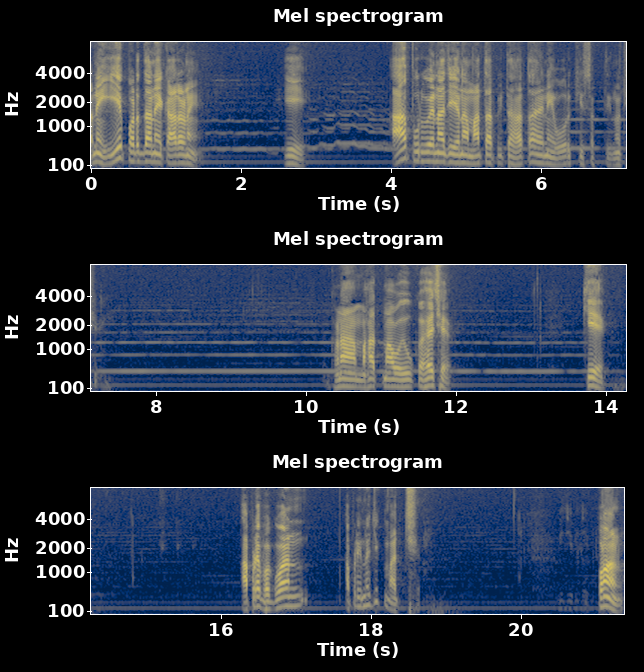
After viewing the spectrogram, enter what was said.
અને એ પડદાને કારણે એ આ પૂર્વેના જે એના માતા પિતા હતા એને ઓળખી શકતી નથી. ઘણા મહાત્માઓ એવું કહે છે કે આપણે ભગવાન આપણી નજીકમાં જ છે. પણ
